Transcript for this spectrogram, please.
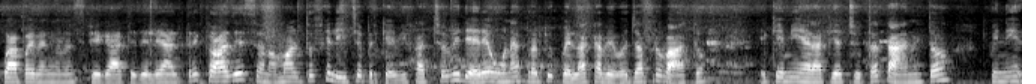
Qua poi vengono spiegate delle altre cose. Sono molto felice perché vi faccio vedere. Una è proprio quella che avevo già provato e che mi era piaciuta tanto. Quindi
